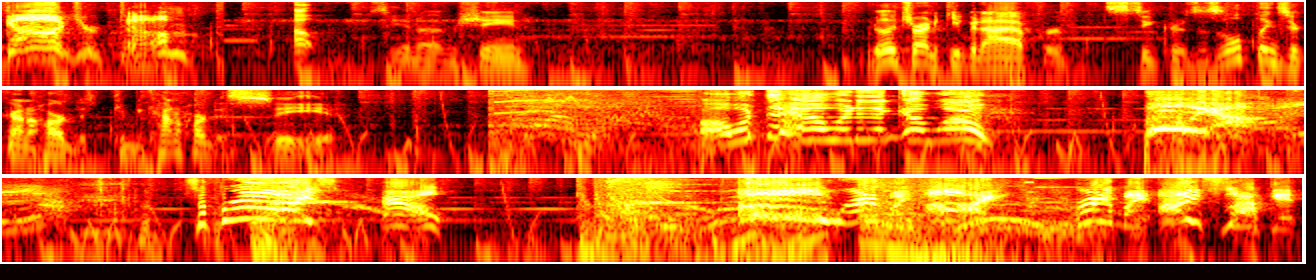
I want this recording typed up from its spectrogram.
God, you're dumb! Oh, see another machine. Really trying to keep an eye out for secrets. Those little things are kind of hard to can be kind of hard to see. Oh, what the hell? Where did that go? Whoa! Booyah! Surprise! Ow! Oh, right in my eye! Right in my eye socket!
